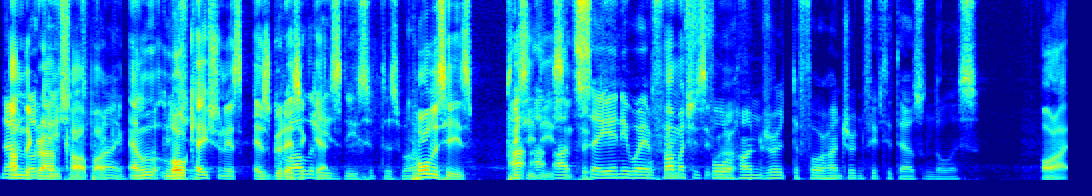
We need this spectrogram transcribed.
No, underground car parking, prime. and Location. location. is as good as it Quality gets. is decent as well. Quality is pretty I, I- decent. I'd too. say anywhere Well, how from much is it four worth? to four hundred and fifty thousand dollars. All right.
